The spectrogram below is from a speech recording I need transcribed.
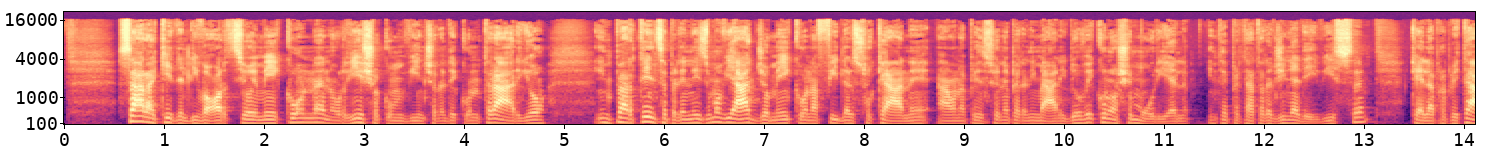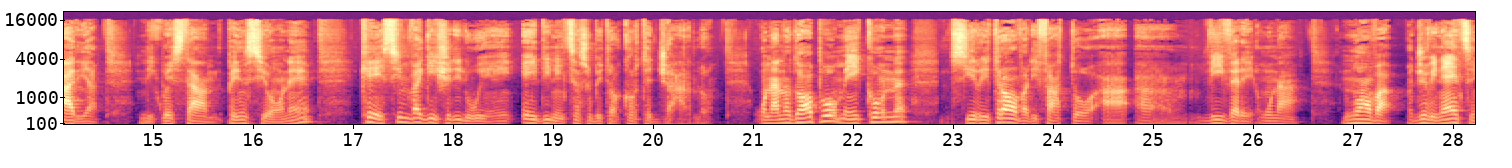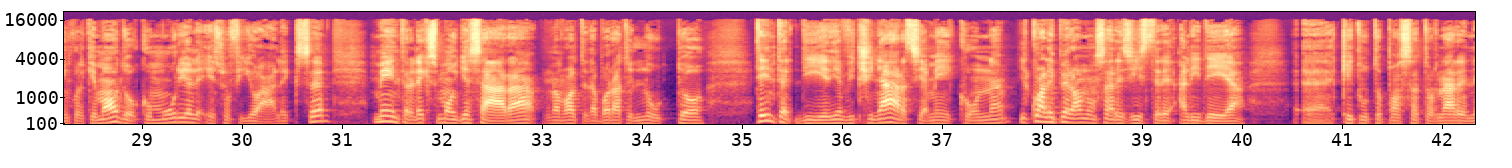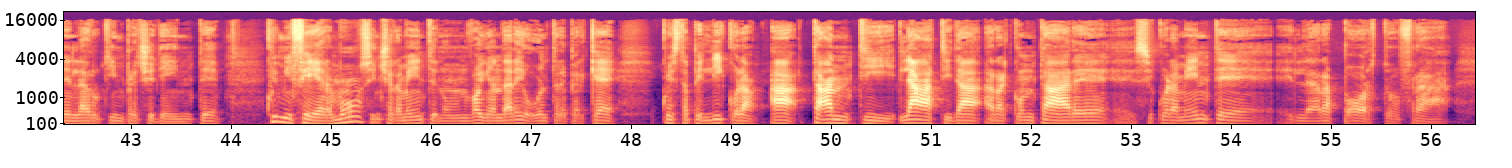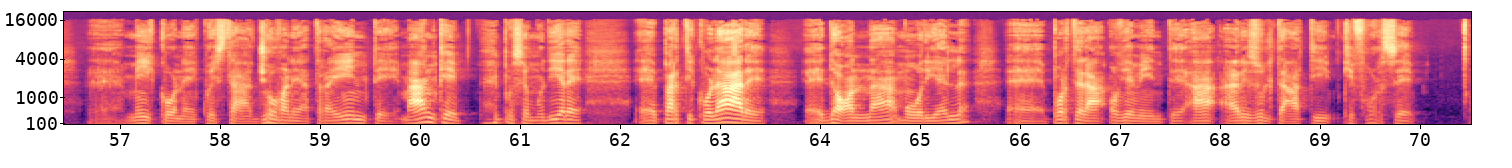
Sara chiede il divorzio e Macon non riesce a convincerla del contrario. In partenza per l'ennesimo viaggio, Macon affida il suo cane a una pensione per animali dove conosce Muriel, interpretata da Gina Davis, che è la proprietaria di questa pensione, che si invaghisce di lui ed inizia subito a corteggiarlo. Un anno dopo, Macon si ritrova di fatto a, a vivere una nuova giovinezza in qualche modo con Muriel e suo figlio Alex, mentre l'ex moglie Sara, una volta elaborato il lutto, tenta di riavvicinarsi a Macon, il quale però non sa resistere all'idea eh, che tutto possa tornare nella routine precedente. Qui mi fermo, sinceramente non voglio andare oltre perché questa pellicola ha tanti lati da raccontare, eh, sicuramente il rapporto fra eh, Macon questa giovane attraente, ma anche possiamo dire eh, particolare eh, donna, Muriel, eh, porterà ovviamente a, a risultati che forse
